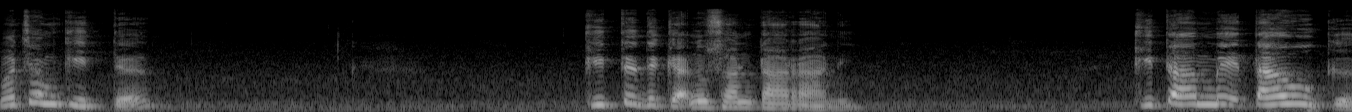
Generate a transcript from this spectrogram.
Macam kita. Kita dekat Nusantara ni. Kita ambil tahu ke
